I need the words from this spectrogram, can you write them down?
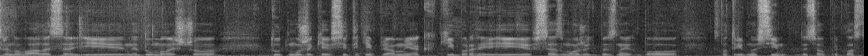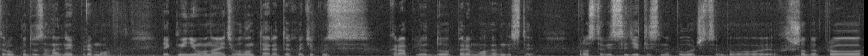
Тренувалися і не думали, що тут мужики всі такі, прямо як кіборги, і все зможуть без них, бо потрібно всім до цього прикласти руку до загальної перемоги. Як мінімум, навіть волонтерити, хоч якусь краплю до перемоги внести. Просто відсидітись не вийде, бо щоб про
